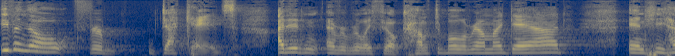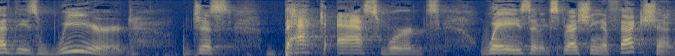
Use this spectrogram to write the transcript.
Even though for decades I didn't ever really feel comfortable around my dad, and he had these weird, just back ass words, ways of expressing affection.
